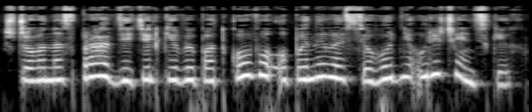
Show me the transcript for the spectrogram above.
що вона справді тільки випадково опинилась сьогодні у Річинських.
